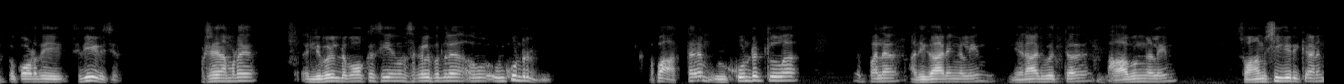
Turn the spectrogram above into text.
ഇപ്പൊ കോടതി സ്ഥിരീകരിച്ചത്. പക്ഷേ നമ്മുടെ ലിബറൽ ഡെമോക്രസി എന്ന സങ്കല്പത്തിൽ ഉൾക്കൊണ്ടിട്ടുണ്ട്. അപ്പൊ അത്തരം ഉൾക്കൊണ്ടിട്ടുള്ള പല അധികാരങ്ങളെയും ജനാധിപത്യ ഭാവങ്ങളെയും സ്വാംശീകരിക്കാനും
